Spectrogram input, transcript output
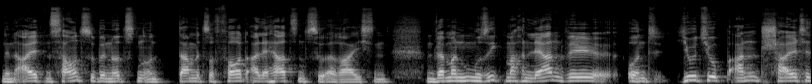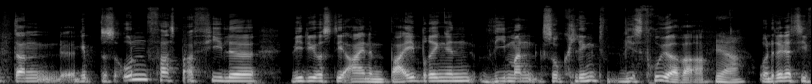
einen alten Sound zu benutzen und damit sofort alle Herzen zu erreichen. Und wenn man Musik machen lernen will und YouTube anschaltet, dann gibt es unfassbar viele Videos, die einem beibringen, wie man so klingt, wie es früher war. Ja. Und relativ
